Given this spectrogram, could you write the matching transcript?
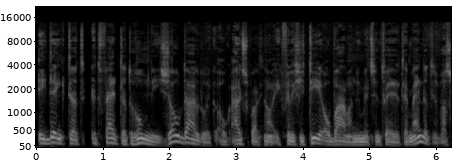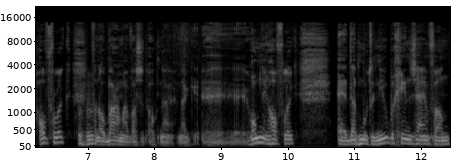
Ik denk dat het feit dat Romney zo duidelijk ook uitsprak... nou, ik feliciteer Obama nu met zijn tweede termijn. Dat was hoffelijk. Uh -huh. Van Obama was het ook naar, naar uh, Romney hoffelijk. dat moet een nieuw begin zijn van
